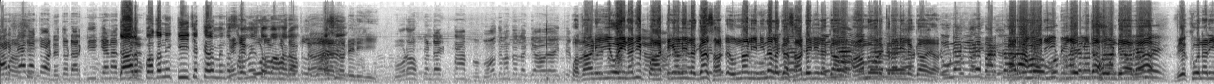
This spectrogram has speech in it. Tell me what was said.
ਡਰ ਕਾਹਦਾ ਤੁਹਾਡੇ ਤੋਂ ਡਰ ਕੀ ਕਹਿਣਾ ਡਰ ਪਤਾ ਨਹੀਂ ਕੀ ਚੱਕਰ ਮੈਨੂੰ ਤਾਂ ਸਮਝ ਤੋਂ ਬਾਹਰ ਆ। ਅਸੀਂ ਸਾਡੇ ਲਈ ਜੀ। ਕੋਡ ਆਫ ਕੰਡਕਟ ਤਾਂ ਬਹੁਤ ਦਿਨਾਂ ਤੋਂ ਲੱਗਿਆ ਹੋਇਆ ਇੱਥੇ। ਪਤਾ ਨਹੀਂ ਜੀ ਉਹੀ ਨਾ ਜੀ ਪਾਰਟੀਆਂ ਲਈ ਲੱਗਾ ਸਾਡੇ ਉਹਨਾਂ ਲਈ ਨਹੀਂ ਨਾ ਲੱਗਾ ਸਾਡੇ ਲਈ ਲੱਗਾ ਆਮ ਵਰਕਰਾਂ ਲਈ ਲੱਗਾ ਆ। ਇਹਨਾਂ ਦੀ ਵਰਕਰ ਜੀ ਬੀਜੇਪੀ ਦਾ ਹੋਣ ਡਿਆ ਵਾ। ਵੇਖੋ ਇਹਨਾਂ ਦੀ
